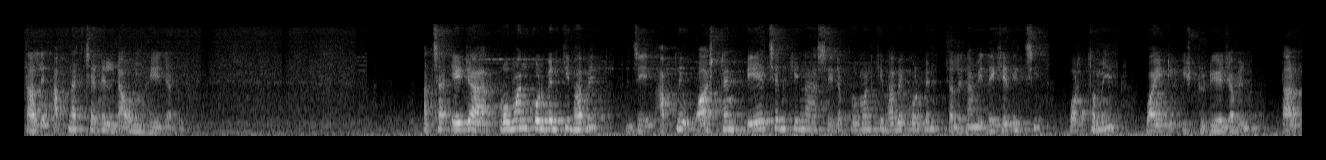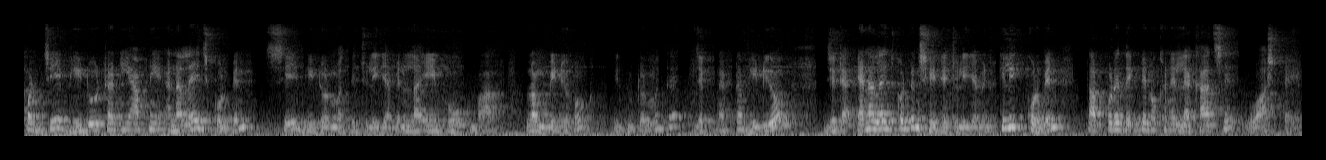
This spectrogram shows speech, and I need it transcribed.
তাহলে আপনার চ্যানেল ডাউন হয়ে যাবে। আচ্ছা এটা প্রমাণ করবেন কীভাবে? যে আপনি ওয়াচ টাইম পেয়েছেন কি না, সেটা প্রমাণ কীভাবে করবেন? চলেন, আমি দেখিয়ে দিচ্ছি। প্রথমে ওয়াইটি স্টুডিও যাবেন। তারপর যে ভিডিওটা নিয়ে আপনি অ্যানালাইজ করবেন, সেই ভিডিওর মধ্যে চলে যাবেন। লাইভ হোক বা লং ভিডিও হোক, এই দুটোর মধ্যে যে কোনো একটা ভিডিও যেটা অ্যানালাইজ করবেন, সেইটা চলে যাবেন। ক্লিক করবেন, তারপরে দেখবেন ওখানে লেখা আছে ওয়াচ টাইম।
